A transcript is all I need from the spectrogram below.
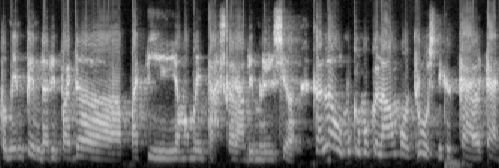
pemimpin daripada parti yang memerintah sekarang di Malaysia. Kalau muka-muka lama terus dikekalkan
